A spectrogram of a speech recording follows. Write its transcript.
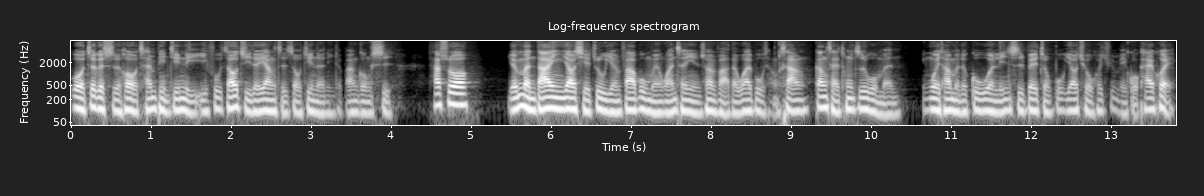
不过这个时候，产品经理一副着急的样子走进了你的办公室。他说：“原本答应要协助研发部门完成演算法的外部厂商，刚才通知我们，因为他们的顾问临时被总部要求回去美国开会。”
